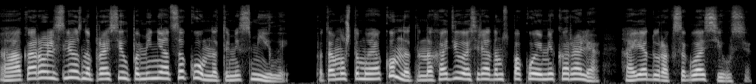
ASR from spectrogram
А король слезно просил поменяться комнатами с Милой, потому что моя комната находилась рядом с покоями короля, а я, дурак, согласился.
